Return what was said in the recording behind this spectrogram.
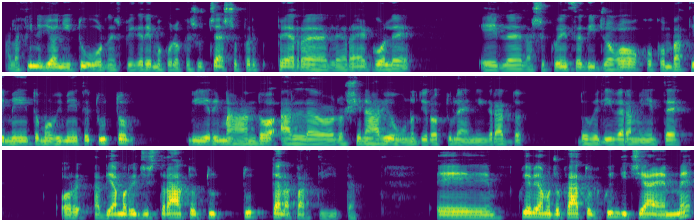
alla fine di ogni turno e spiegheremo quello che è successo per, per le regole e le, la sequenza di gioco, combattimento, movimento e tutto. Vi rimando allo scenario 1 di Road Leningrad dove lì veramente abbiamo registrato tu, tutta la partita e qui abbiamo giocato il 15 AM,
